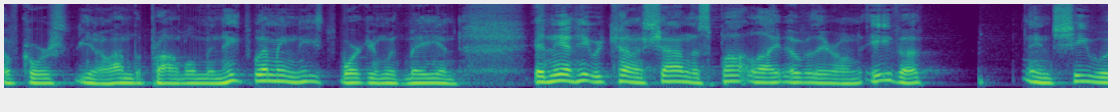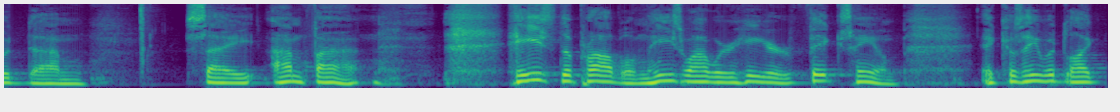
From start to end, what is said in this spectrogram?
Of course, you know I'm the problem, and he. I mean, he's working with me, and and then he would kind of shine the spotlight over there on Eva, and she would um, say, "I'm fine. he's the problem. He's why we're here. Fix him." Because he would like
